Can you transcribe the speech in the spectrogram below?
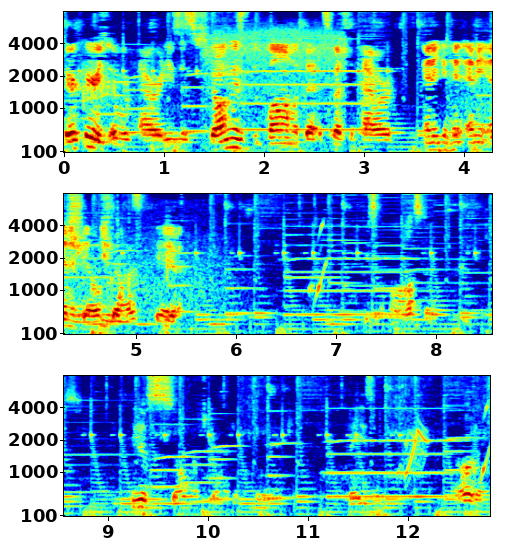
Air is overpowered. He's as strong as the bomb with that special power, and he can hit any enemy Shell he wants. Yeah. Yeah. He's awesome. He does so much damage. Amazing. Oh no.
